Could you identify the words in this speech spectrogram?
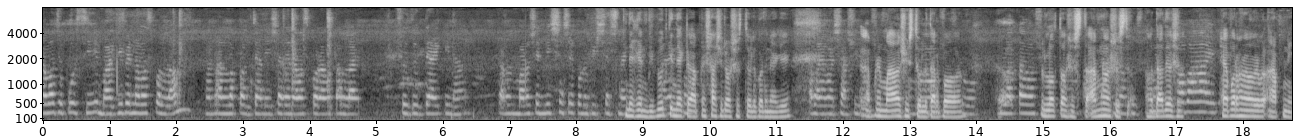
নামাজও পড়ছি মাগরিবের নামাজ পড়লাম। কারণ আল্লাহ পাক জানে ইশারে নামাজ পড়া কথা আল্লাহ সুযোগ দেয় কিনা। কারণ মানুষের নিঃশ্বাসের কোনো বিশ্বাস নাই। দেখেন বিপদ কিন্তু একটা আপনার শাশুড়ি অসুস্থ হলো কদিন আগে। আবার আমার শাশুড়ি আপনার মা অসুস্থ হলো তারপর। লতা অসুস্থ আমিও দাদি অসুস্থ। দাদি অসুস্থ। হ্যাঁ পর আপনি।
